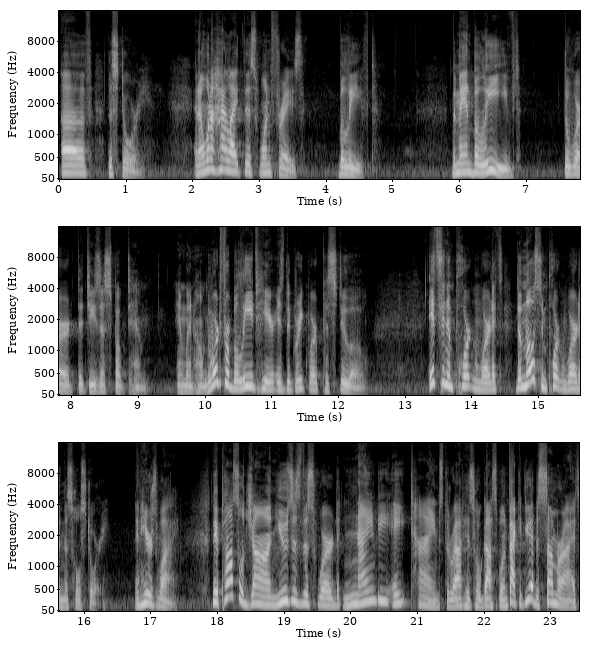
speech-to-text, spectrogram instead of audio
of the story. And I want to highlight this one phrase believed. The man believed the word that Jesus spoke to him and went home. The word for believed here is the Greek word pisteuo. It's an important word. It's the most important word in this whole story. And here's why. The Apostle John uses this word 98 times throughout his whole gospel. In fact, if you had to summarize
